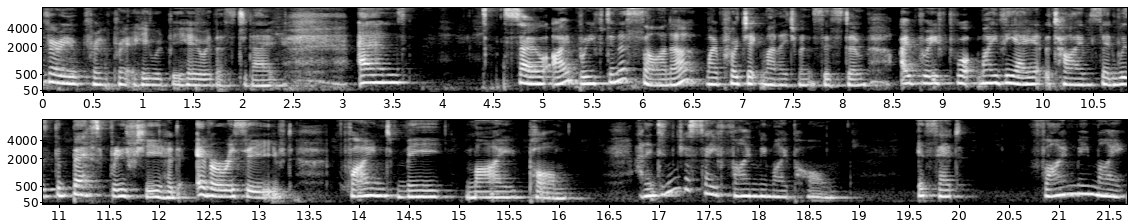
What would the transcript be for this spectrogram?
Very appropriate he would be here with us today. And so I briefed in Asana, my project management system. I briefed what my VA at the time said was the best brief she had ever received. Find me my pom. And it didn't just say find me my pom. It said find me my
